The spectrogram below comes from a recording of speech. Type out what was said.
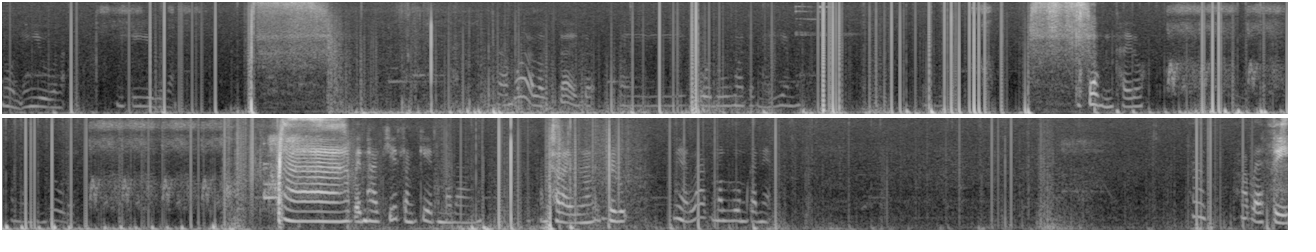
หนุนยังอยู่นะยังตีอยู่เลยนะถามว่าเราได้จากไอตัวดูมาจากไหนยังไหมจะพูดเป็นใครแล้วทำงานซิงเกิลเลยอ่าเป็นฮาคิสังเกตธรรมดาทำเท่าไรแล้วนะไม่รู้ เนี่ยลากมารวมกันเนี่ยห้าห้าแปดสี่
